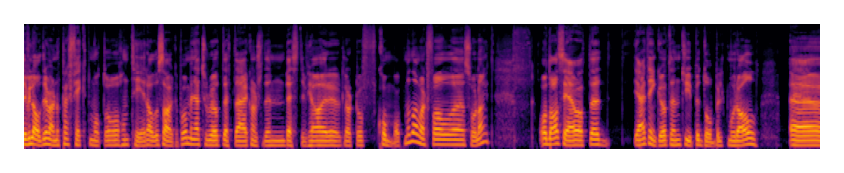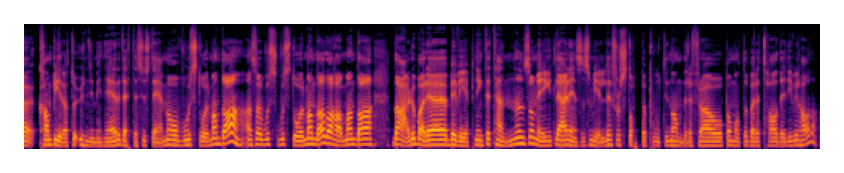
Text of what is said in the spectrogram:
Det vil aldri være noe perfekt måte å håndtere alle saker på, men jeg tror at dette er kanskje den beste vi har klart å komme opp med, da, i hvert fall så langt. Og da ser jeg jo at jeg tenker jo at den type dobbeltmoral uh, kan bidra til å underminere dette systemet. Og hvor står man da? Altså, hvor, hvor står man da? Da, man da? da, er det jo bare bevæpning til tennene som egentlig er det eneste som gjelder for å stoppe Putin og andre fra å på en måte bare ta det de vil ha, da.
